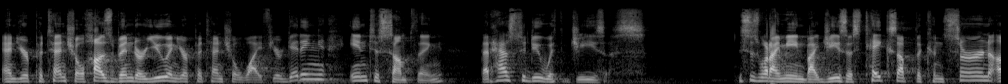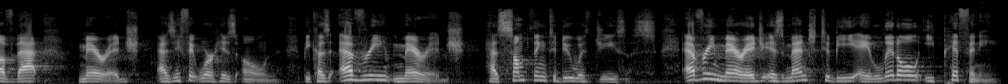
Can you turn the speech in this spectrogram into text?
and your potential husband or you and your potential wife. You're getting into something that has to do with Jesus. This is what I mean by Jesus takes up the concern of that marriage as if it were his own, because every marriage has something to do with Jesus. Every marriage is meant to be a little epiphany,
